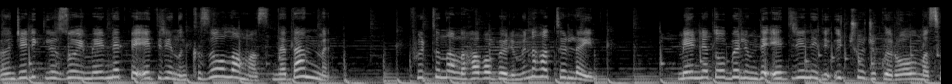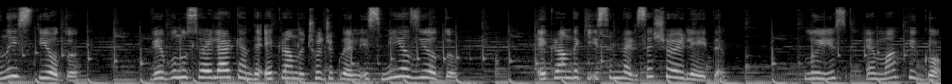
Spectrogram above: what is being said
Öncelikle Zoe Marinette ve Adrian'ın kızı olamaz. Neden mi? Fırtınalı Hava bölümünü hatırlayın. Marinette o bölümde Adrian ile 3 çocukları olmasını istiyordu. Ve bunu söylerken de ekranda çocukların ismi yazıyordu. Ekrandaki isimler ise şöyleydi. Louis, Emma, Hugo.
